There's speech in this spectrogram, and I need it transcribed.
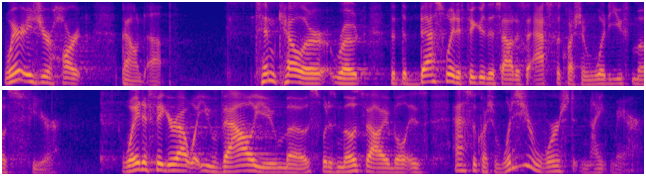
Where is your heart bound up? Tim Keller wrote that the best way to figure this out is to ask the question what do you most fear? Way to figure out what you value most, what is most valuable, is ask the question what is your worst nightmare?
